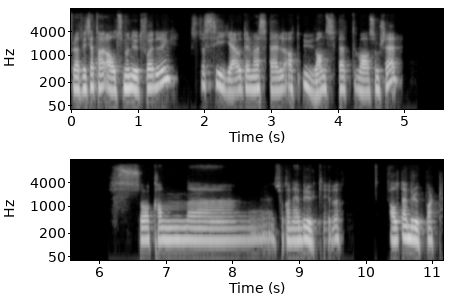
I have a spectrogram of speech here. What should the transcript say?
For at hvis jeg tar alt som en utfordring, så sier jeg jo til meg selv at uansett hva som skjer, så kan, uh, så kan jeg bruke det. Alt er brukbart.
